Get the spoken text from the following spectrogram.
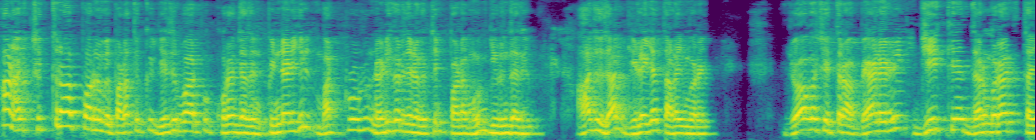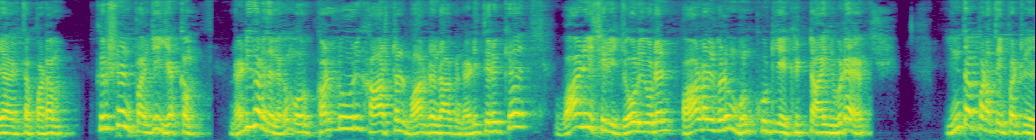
ஆனால் சித்ரா பௌர்ணமி படத்துக்கு எதிர்பார்ப்பு குறைந்ததன் பின்னணியில் மற்றொரு நடிகர் திலகத்தின் படமும் இருந்தது. அதுதான் இளைய தலைமுறை. யோக சித்ரா பேனரில் ஜி கே தர்மராஜ் தயாரித்த படம். கிருஷ்ணன் பஞ்சு இயக்கம். நடிகர் திலகம் ஒரு கல்லூரி ஹாஸ்டல் வார்டனாக நடித்திருக்க வாணிஸ்ரீ ஜோடியுடன் பாடல்களும் முன்கூட்டியே ஹிட் ஆகிவிட இந்த படத்தை பற்றிய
